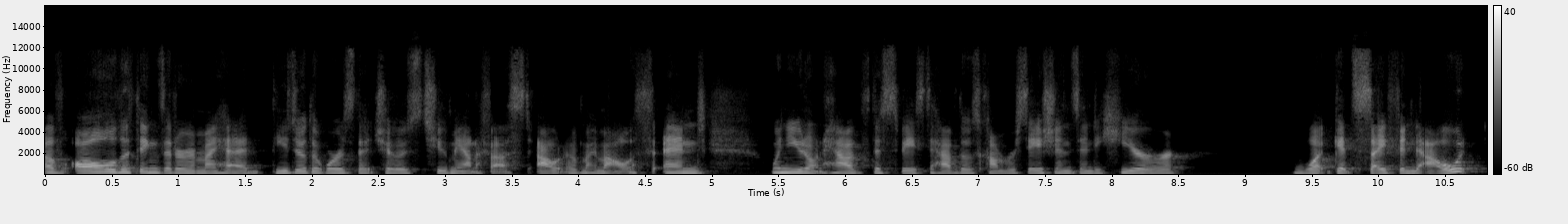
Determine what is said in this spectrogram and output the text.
Of all the things that are in my head, these are the words that chose to manifest out of my mouth. And when you don't have the space to have those conversations and to hear what gets siphoned out,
